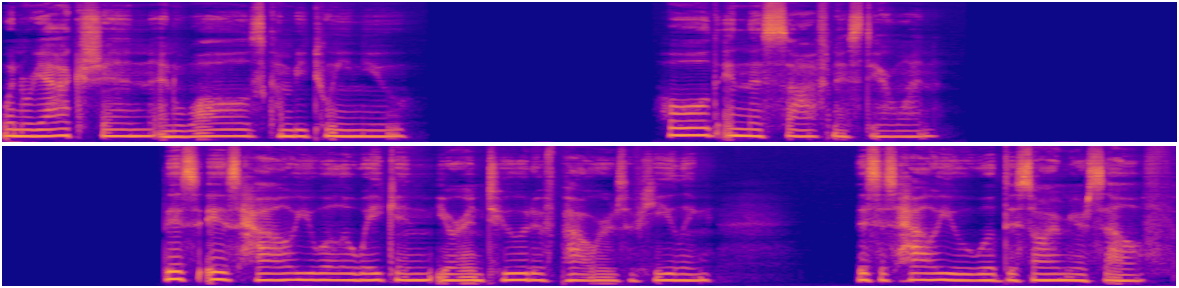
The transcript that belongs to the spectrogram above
when reaction and walls come between you. Hold in this softness, dear one. This is how you will awaken your intuitive powers of healing this is how you will disarm yourself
